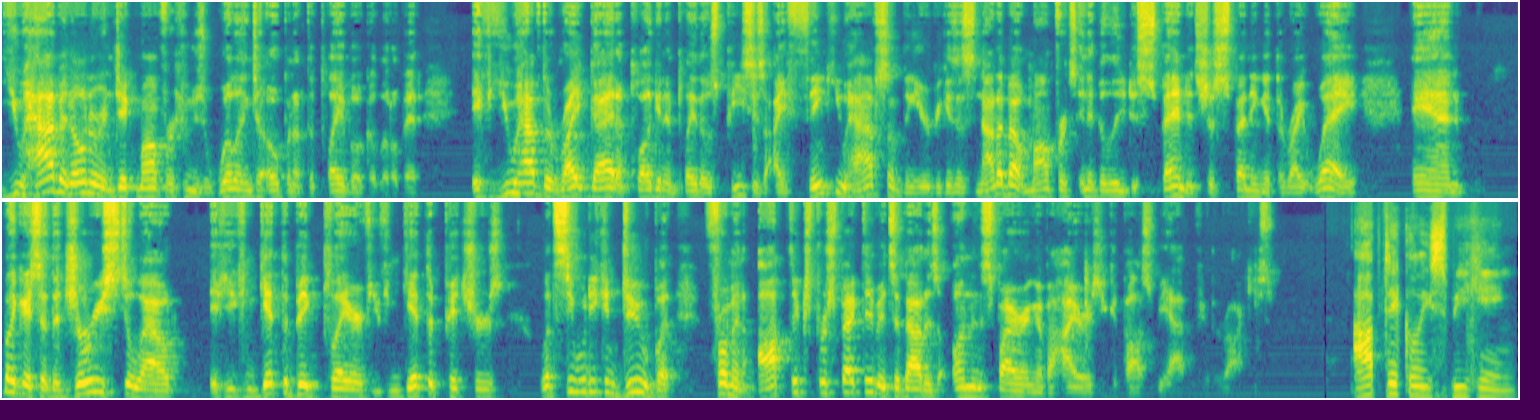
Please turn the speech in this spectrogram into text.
You have an owner in Dick Monfort who's willing to open up the playbook a little bit. If you have the right guy to plug in and play those pieces, I think you have something here because it's not about Monfort's inability to spend, it's just spending it the right way. And like I said, the jury's still out. If you can get the big player, if you can get the pitchers, let's see what he can do. But from an optics perspective, it's about as uninspiring of a hire as you could possibly have for the Rockies. Optically speaking,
